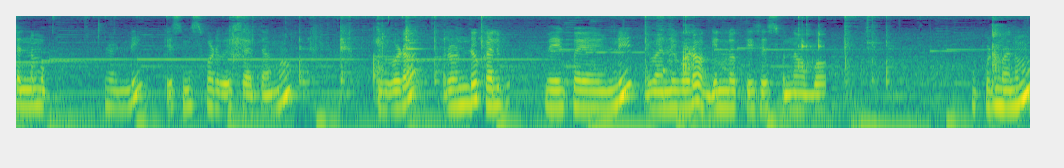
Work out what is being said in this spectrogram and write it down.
చిన్న ముక్క రండి కిస్మిస్ కూడా వేసేద్దాము. ఇవి కూడా రెండు కలిపి వేగిపోయాయండి. ఇవన్నీ కూడా ఒక గిన్నెలోకి తీసేసుకున్నాం బా ఇప్పుడు మనము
